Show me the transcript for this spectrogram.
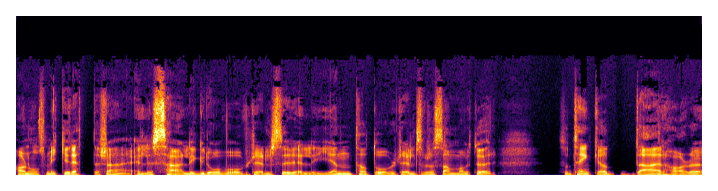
har noen som ikke retter seg, eller særlig grove overtredelser, eller gjentatt overtredelser fra samme aktør, så tenker jeg at der har det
